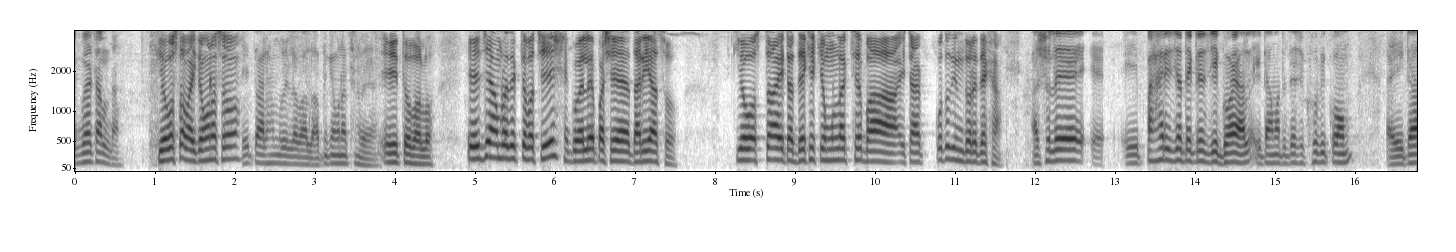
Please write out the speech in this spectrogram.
একবারে ঠান্ডা। কি অবস্থা ভাই কেমন আছো? এই তো আলহামদুলিল্লাহ ভালো। আপনি কেমন আছেন ভাইয়া? এই তো ভালো। এই যে আমরা দেখতে পাচ্ছি গোয়ালের পাশে দাঁড়িয়ে আছো। কি অবস্থা? এটা দেখে কেমন লাগছে বা এটা কতদিন ধরে দেখা? আসলে এই পাহাড়ি জাত একটা যে গয়াল এটা আমাদের দেশে খুবই কম। এটা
